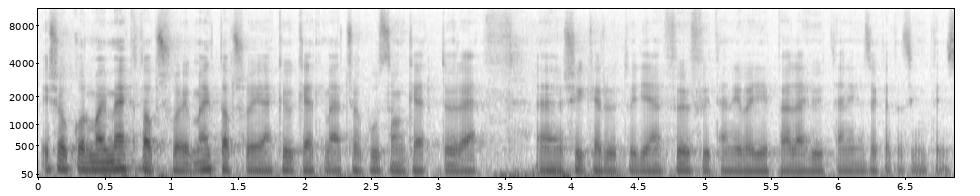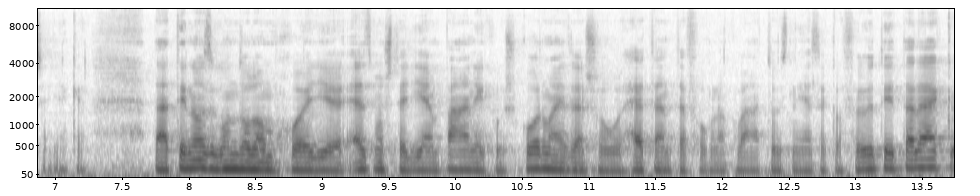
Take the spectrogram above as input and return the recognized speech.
és akkor majd megtapsolják, megtapsolják őket, mert csak 22-re eh, sikerült ugye fölfűteni, vagy éppen lehűteni ezeket az intézményeket. Tehát én azt gondolom, hogy ez most egy ilyen pánikos kormányzás, ahol hetente fognak változni ezek a föltételek.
